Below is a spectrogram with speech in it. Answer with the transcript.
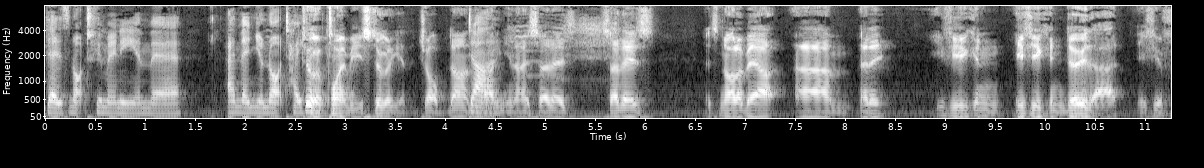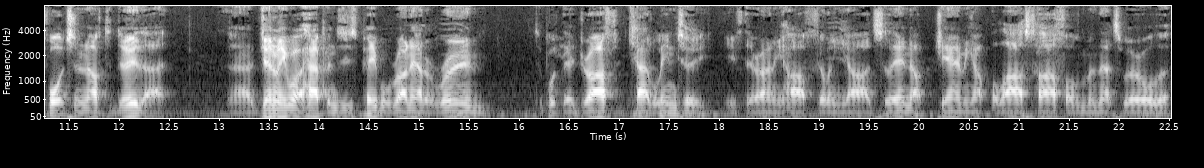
there's not too many in there and then you're not taking to a point, but you still got to get the job done. Done. Like, you know, so there's so there's it's not about um, and it, if you can if you can do that, if you're fortunate enough to do that, uh, generally what happens is people run out of room to put their drafted cattle into if they're only half filling yards, so they end up jamming up the last half of them, and that's where all the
